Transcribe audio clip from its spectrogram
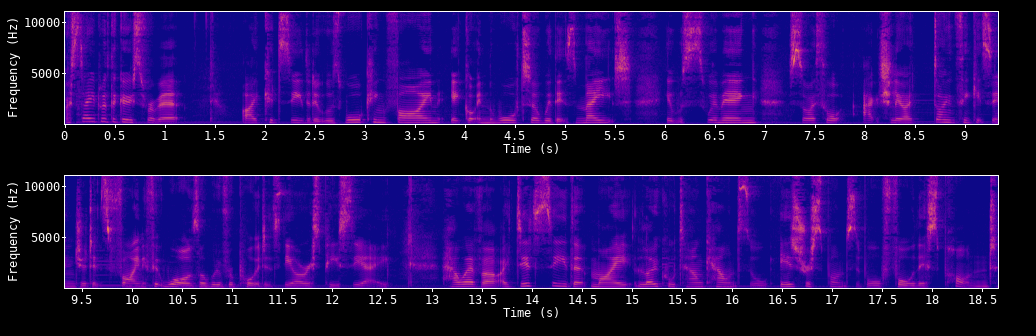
I stayed with the goose for a bit. I could see that it was walking fine. It got in the water with its mate. It was swimming. So I thought, actually, I don't think it's injured. It's fine. If it was, I would have reported it to the RSPCA. However, I did see that my local town council is responsible for this pond,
